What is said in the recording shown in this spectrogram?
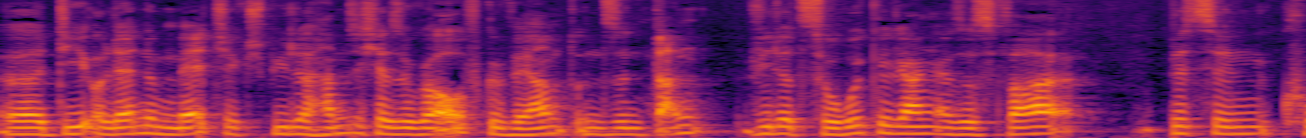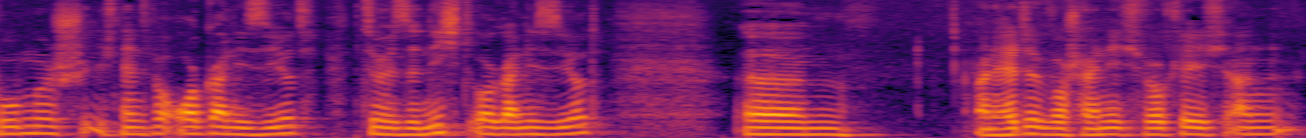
Äh, die Orlando Magic-Spieler haben sich ja sogar aufgewärmt und sind dann wieder zurückgegangen. Also es war ein bisschen komisch, ich nenne es mal organisiert, beziehungsweise nicht organisiert. Ähm, man hätte wahrscheinlich wirklich an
